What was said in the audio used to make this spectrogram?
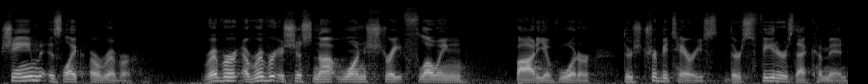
Shame is like a river. river a river is just not one straight flowing body of water. There's tributaries, there's feeders that come in.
